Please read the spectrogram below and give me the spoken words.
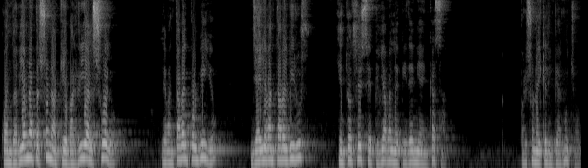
cuando había una persona que barría el suelo, levantaba el polvillo, y ahí levantaba el virus, y entonces se pillaba la epidemia en casa. Por eso no hay que limpiar mucho.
